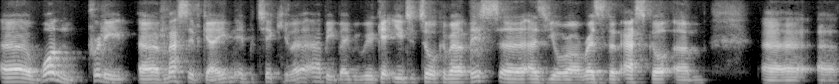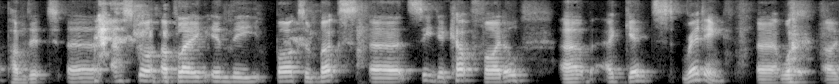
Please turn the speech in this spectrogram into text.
uh, one pretty uh, massive game in particular. Abby, maybe we'll get you to talk about this uh, as you're our resident Ascot um, uh, uh, pundit. Ascot are playing in the Berks and Bucks Senior Cup final um, against Reading. Uh, well, I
